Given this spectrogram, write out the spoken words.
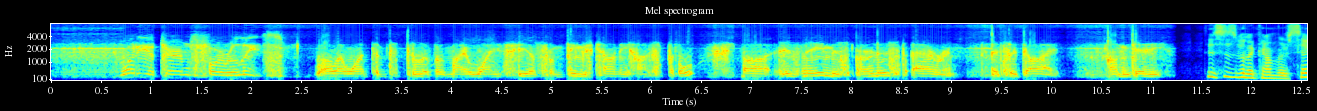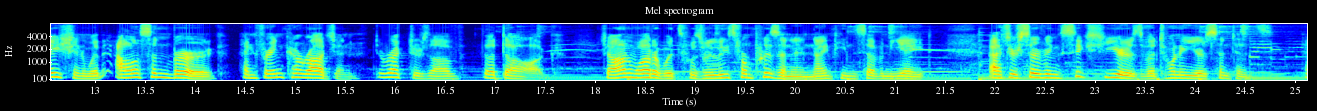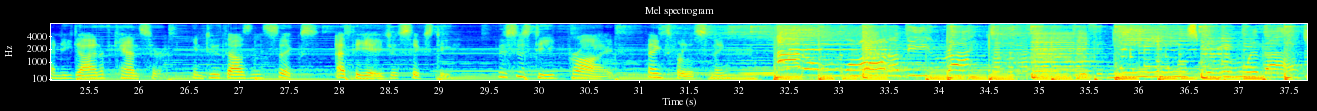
What are your terms for release? Well, I want them to deliver my wife here from Kings County Hospital. Uh, his name is Ernest Aron. It's a guy. I'm gay. This has been a conversation with Allison Berg and Frank Keraudren, directors of The Dog. John Wojtowicz was released from prison in 1978 after serving six years of a 20 year sentence, and he died of cancer in 2006 at the age of 60. This is Steve Pride. Thanks for listening. Wanna be right. If it means being without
